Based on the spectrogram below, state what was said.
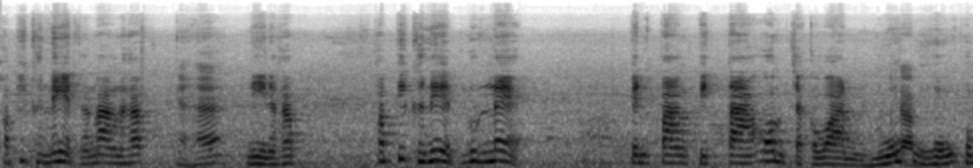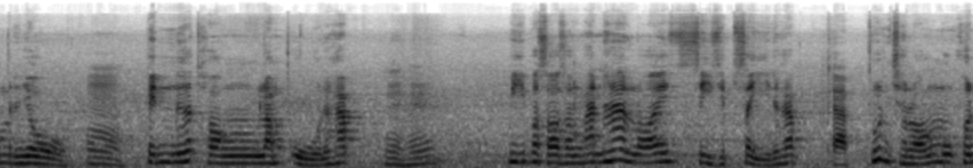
พระพิคเนตกันบ้างนะครับอ่าฮะนี่นะครับ พระพิคเนตรุ่นแรก เป็นปางปิดตาอ้อมจักรวาลหลวงปู่หงส์พรหมบรรโย อืมเป็นเนื้อทองลำอู่นะครับ อือฮึปีพศ 2544 นะครับ ครับ รุ่นฉลองมงคล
